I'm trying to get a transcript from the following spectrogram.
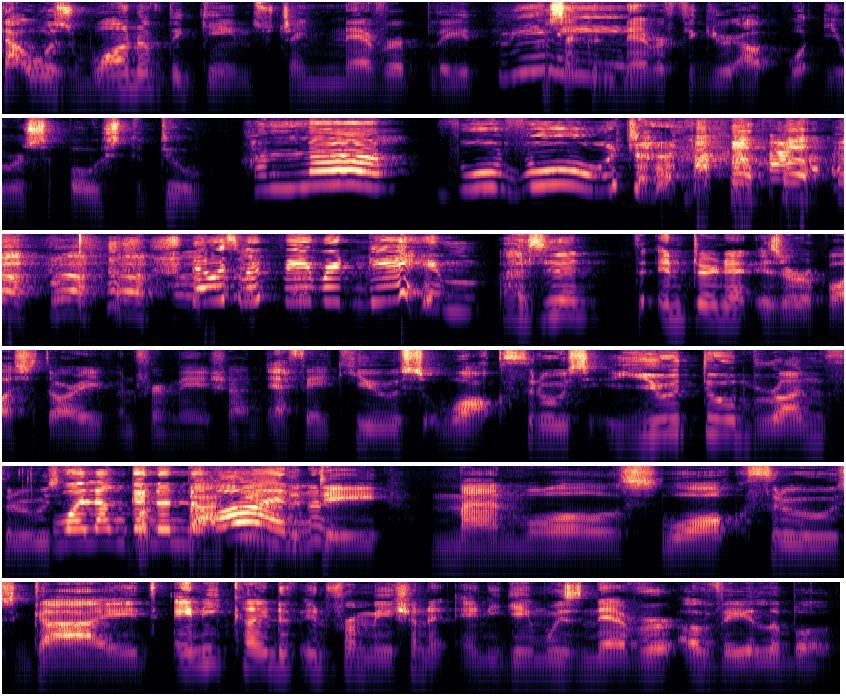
That was one of the games which I never played because I could never figure out what you were supposed to do. Hala! Vuvu! that was my favorite game! As in, the internet is a repository of information. FAQs, walkthroughs, YouTube run-throughs. Walang But ganun back in the day, manuals, walkthroughs, guides, any kind of information in any game was never available.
